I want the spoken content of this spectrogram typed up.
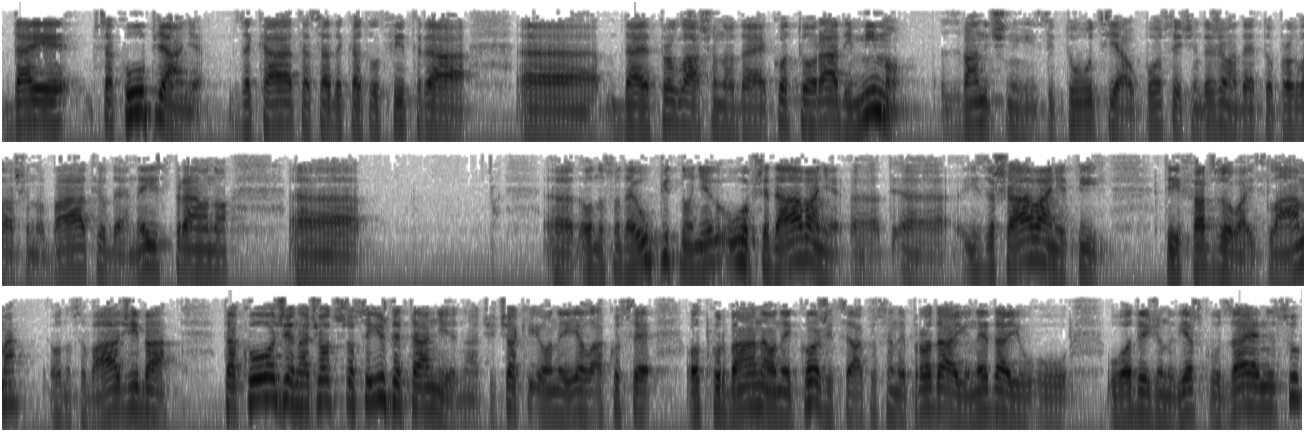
da je sakupljanje zakata, sadekatul fitra, e, da je proglašeno da je ko to radi mimo zvaničnih institucija u postojećim državama, da je to proglašeno batil, da je neispravno, e, e, odnosno da je upitno uopće davanje, izvršavanje tih, tih farzova islama, odnosno važiba, Također, znači otišlo se još detaljnije, znači čak i one, jel, ako se od kurbana, one kožice, ako se ne prodaju, ne daju u, u određenu vjersku zajednicu,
